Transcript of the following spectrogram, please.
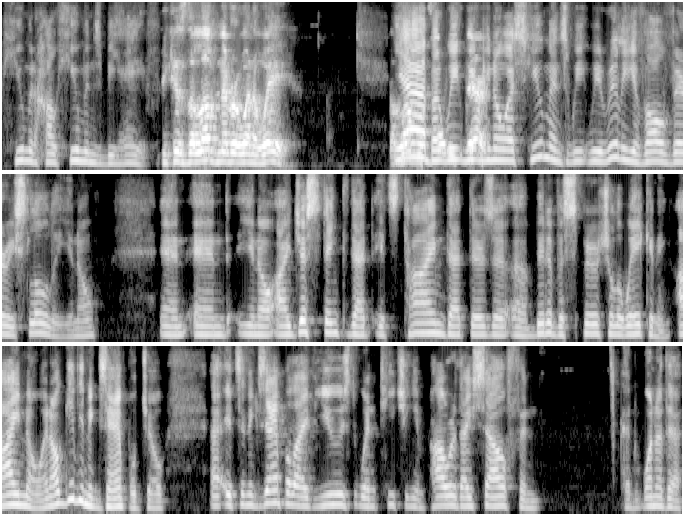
human how humans behave. Because the love never went away. The yeah, but we, we, you know, as humans, we we really evolve very slowly. You know and and you know i just think that it's time that there's a, a bit of a spiritual awakening i know and i'll give you an example joe uh, it's an example i've used when teaching empower thyself and and one of the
